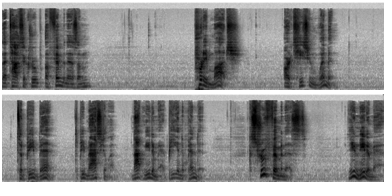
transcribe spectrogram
that toxic group of feminism pretty much are teaching women to be men, to be masculine, not need a man, be independent. Because true feminists, you need a man.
